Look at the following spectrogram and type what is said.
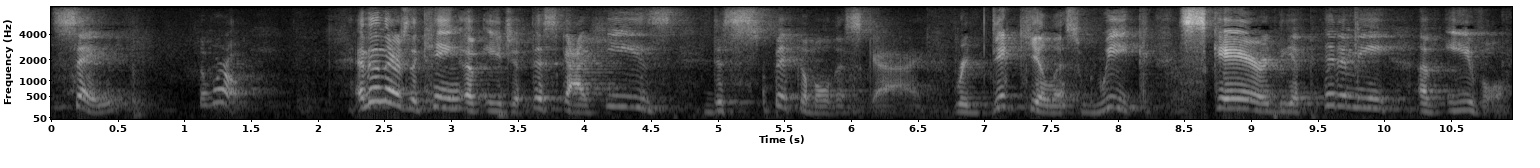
saved the world. And then there's the king of Egypt. This guy, he's Despicable, this guy. Ridiculous, weak, scared, the epitome of evil.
